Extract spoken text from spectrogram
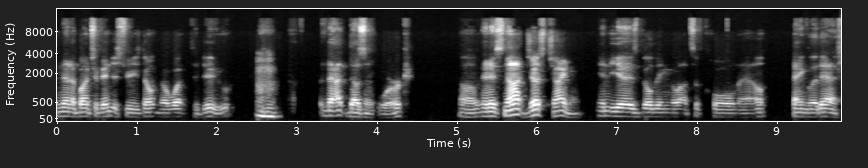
and then a bunch of industries don't know what to do mm-hmm. that doesn't work um, and it's not just china india is building lots of coal now bangladesh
